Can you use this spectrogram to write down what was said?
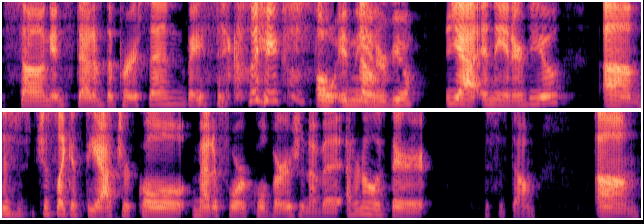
sung instead of the person basically. Oh in the so, interview? yeah in the interview. Um this is just like a theatrical metaphorical version of it. I don't know if they're this is dumb. Um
